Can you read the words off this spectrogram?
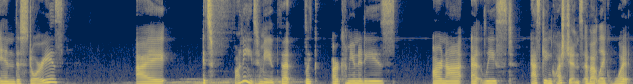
in the stories. I it's funny to me that like our communities are not at least asking questions about like what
